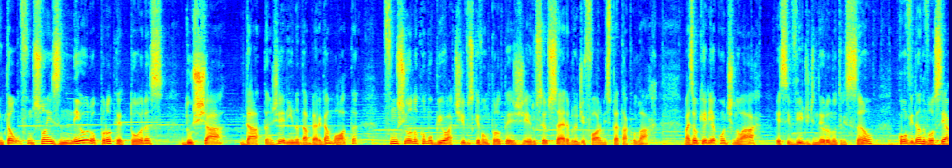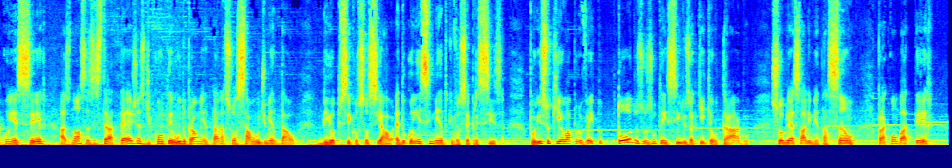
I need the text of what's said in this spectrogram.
Então, funções neuroprotetoras do chá da tangerina, da bergamota, funcionam como bioativos que vão proteger o seu cérebro de forma espetacular. Mas eu queria continuar esse vídeo de neuronutrição, convidando você a conhecer as nossas estratégias de conteúdo para aumentar a sua saúde mental, biopsicossocial. É do conhecimento que você precisa. Por isso que eu aproveito todos os utensílios aqui que eu trago sobre essa alimentação para combater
